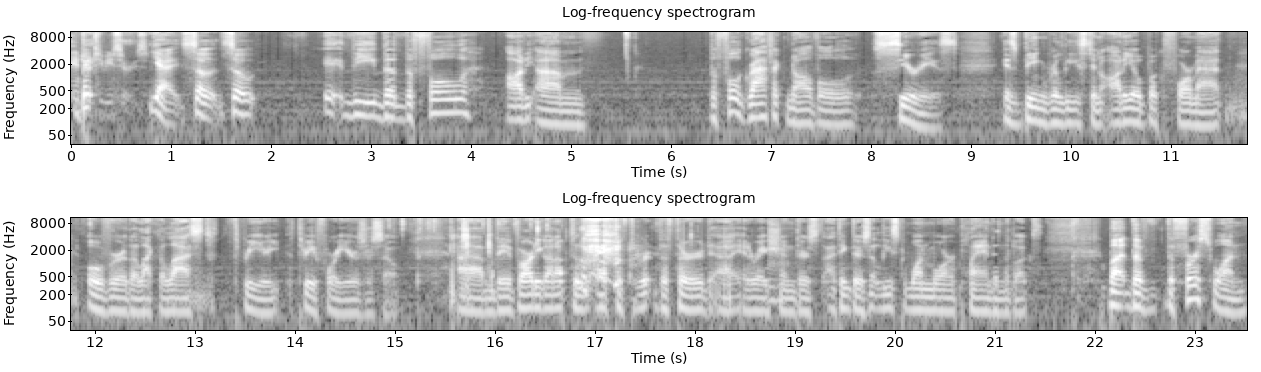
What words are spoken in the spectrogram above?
Into TV series. Yeah, so so i the the the full audio um the full graphic novel series is being released in audiobook format over the like the last three three or four years or so. Um, they've already gone up to up to th- the third uh, iteration. There's I think there's at least one more planned in the books, but the the first one,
